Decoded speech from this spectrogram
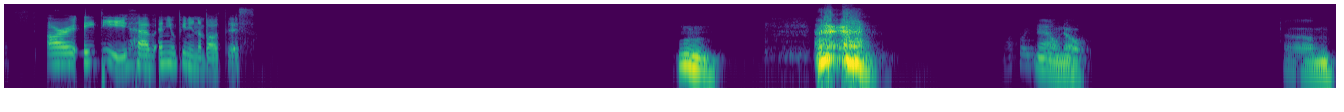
does our AD have any opinion about this? Hmm. Right now, no. Um,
